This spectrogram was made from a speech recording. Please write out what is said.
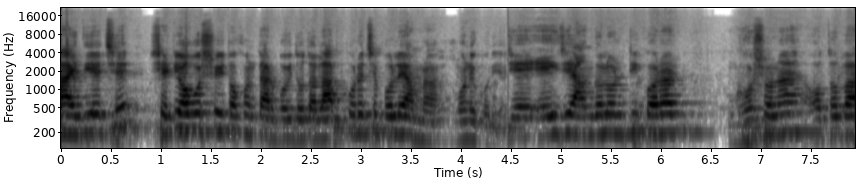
রায় দিয়েছে, সেটি অবশ্যই তখন তার বৈধতা লাভ করেছে বলে আমরা মনে করি। যে এই যে আন্দোলনটি করার ঘোষণা অথবা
